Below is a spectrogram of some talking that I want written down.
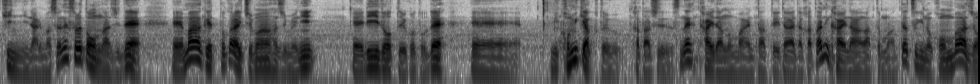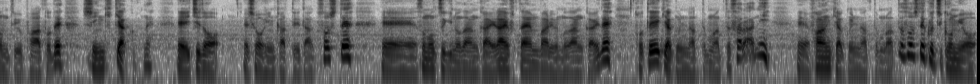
金になりますよね。それと同じで、えー、マーケットから一番初めに、えー、リードということで、え、見込み客という形でですね、階段の前に立っていただいた方に階段上がってもらって、次のコンバージョンというパートで新規客ね、え一度商品買っていただく。そして、えー、その次の段階、ライフタイムバリューの段階で固定客になってもらって、さらに、えー、ファン客になってもらって、そして口コミを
